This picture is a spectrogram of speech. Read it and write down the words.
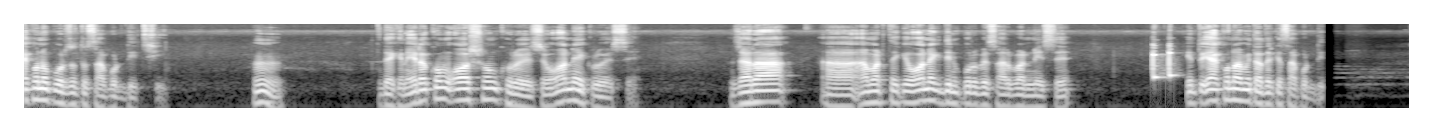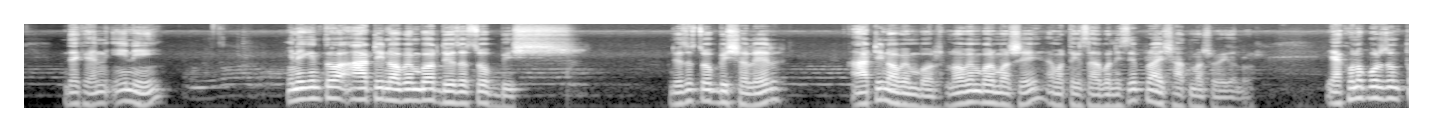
এখনও পর্যন্ত সাপোর্ট দিচ্ছি। হুম? দেখেন, এরকম অসংখ্য রয়েছে, অনেক রয়েছে। যারা আমার থেকে অনেক দিন পূর্বে সার্ভার নিছে, কিন্তু এখনও আমি তাদেরকে সাপোর্ট দিই দেখেন, ইনি ইনি কিন্তু আটই নভেম্বর দুই হাজার চব্বিশ। দুই হাজার চব্বিশ সালের আটই নভেম্বর নভেম্বর মাসে আমার থেকে সার্ভার নিছে, প্রায় সাত মাস হয়ে গেল। এখনও পর্যন্ত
